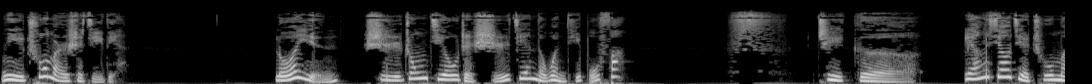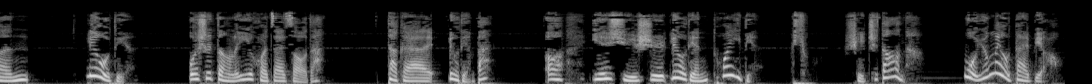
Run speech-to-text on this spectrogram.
你出门是几点？罗隐始终揪着时间的问题不放。这个。梁小姐出门六点，我是等了一会儿再走的，大概六点半，哦，也许是六点多一点。哎呦，谁知道呢？我又没有代表。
